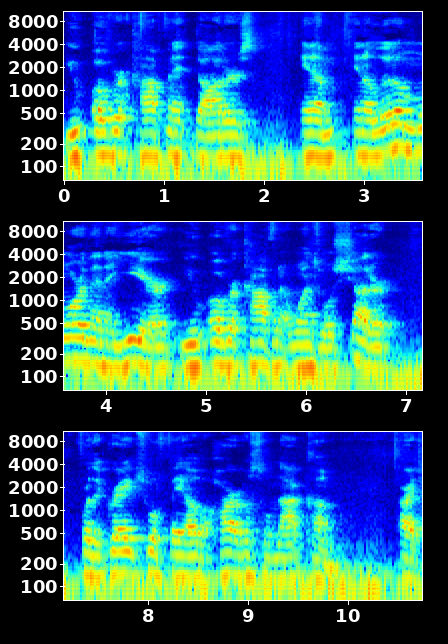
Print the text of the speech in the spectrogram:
You overconfident daughters. In a, in a little more than a year, you overconfident ones will shudder, for the grapes will fail, the harvest will not come. All right,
